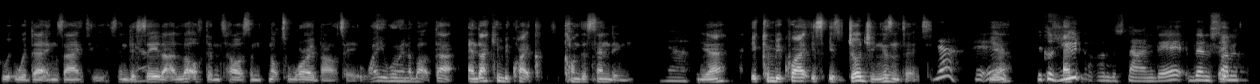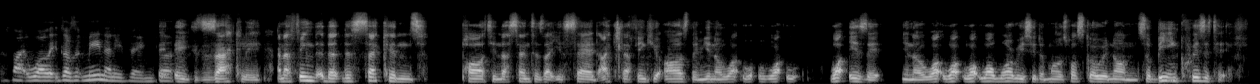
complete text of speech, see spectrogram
with, their anxieties. And they yeah. say that a lot of them tells them not to worry about it. Why are you worrying about that? And that can be quite condescending. Yeah. Yeah. It can be quite it's, it's judging, isn't it? Yeah, it yeah. Is because you don't understand it, then it's like, well, it doesn't mean anything. But... Exactly. And I think that the second part in that sentence that you said, actually, I think you asked them, you know, what what what is it? You know, what what what what worries you the most? What's going on? So be inquisitive,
